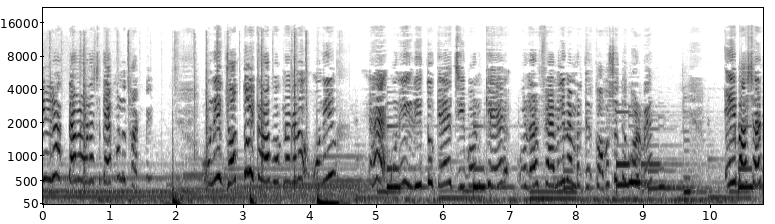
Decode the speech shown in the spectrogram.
এই রাগটা আমার ওনার সাথে এখনও থাকবে। উনি যতই খারাপ হোক না কেন, উনি হ্যাঁ উনি ঋতুকে, জীবনকে, ওনার ফ্যামিলি মেম্বারদেরকে অবশ্যই করবে। এই বাসার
